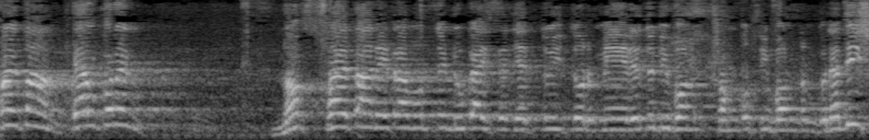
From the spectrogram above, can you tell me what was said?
শয়তান, খেয়াল করেন? নফস শয়তান এটার মধ্যে ঢুকাইছে যে তুই তোর মেয়েরে যদি সম্পত্তি বন্টন করে দিস,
